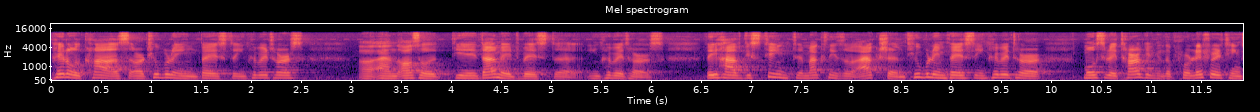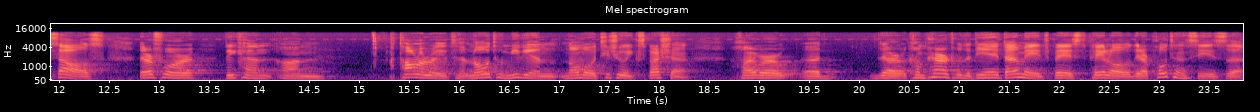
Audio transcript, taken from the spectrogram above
payload class are tubulin-based inhibitors uh, and also DNA damage-based uh, inhibitors. They have distinct mechanism of action. Tubulin-based inhibitor mostly targeting the proliferating cells. Therefore, they can um, tolerate low to medium normal tissue expression. However, uh, they're, compared to the DNA damage-based payload, their potency is uh,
